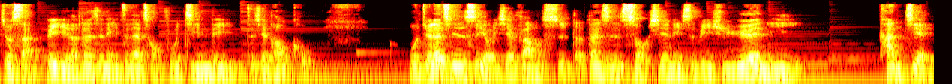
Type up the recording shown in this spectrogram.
就闪避了，但是你一直在重复经历这些痛苦。我觉得其实是有一些方式的，但是首先你是必须愿意看见，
